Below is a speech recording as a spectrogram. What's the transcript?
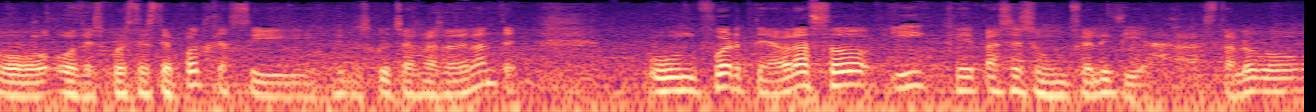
o, o después de este podcast si lo escuchas más adelante. Un fuerte abrazo y que pases un feliz día. Hasta luego.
